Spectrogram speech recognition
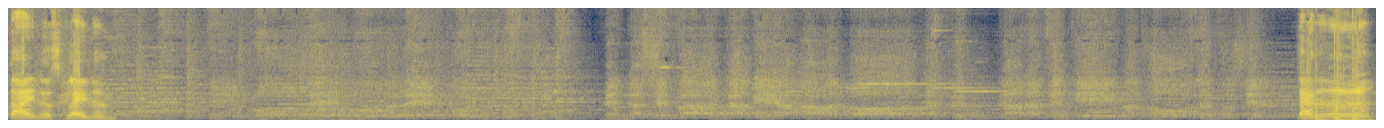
Deines Kleinen. Da, da, da,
